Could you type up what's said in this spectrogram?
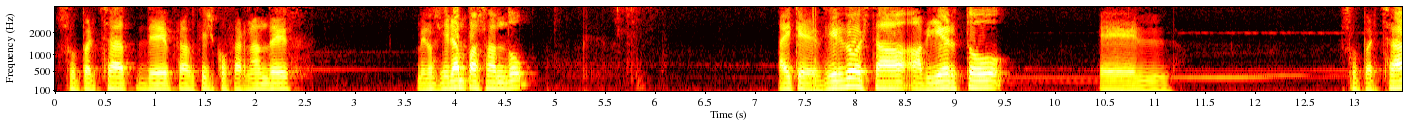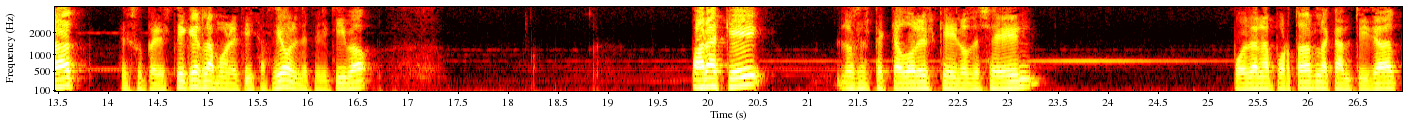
superchat de Francisco Fernández. Me los irán pasando. Hay que decirlo, está abierto el superchat, el super sticker, la monetización, en definitiva, para que los espectadores que lo deseen puedan aportar la cantidad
